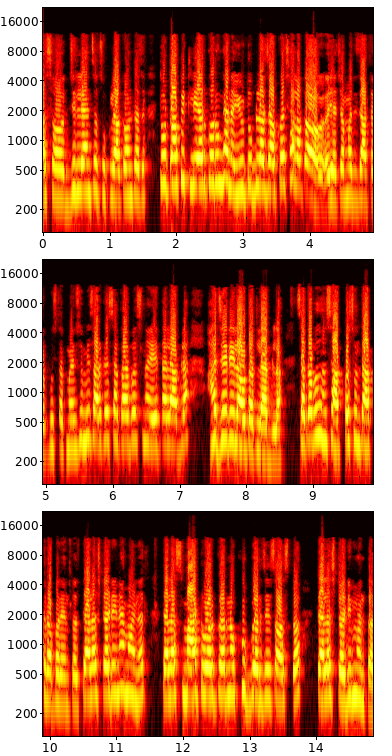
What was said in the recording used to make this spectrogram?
असं जिल्ह्यांचा चुकला कोणता तो टॉपिक क्लिअर करून घ्या ना. युट्यूबला जा कशाला याच्यामध्ये जातं पुस्तक? म्हणजे तुम्ही सारखे सकाळपासून येता लॅबला हजेरी लावतात लॅबला सकाळपासून सात पासून ते अकरा पर्यंत. त्याला स्टडी नाही म्हणत. त्याला स्मार्ट वर्क करणं खूप गरजेचं असतं. त्याला स्टडी म्हणतात.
